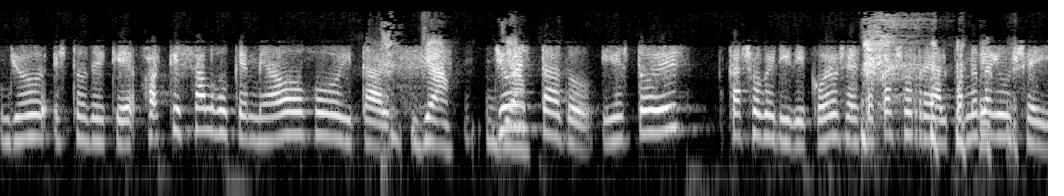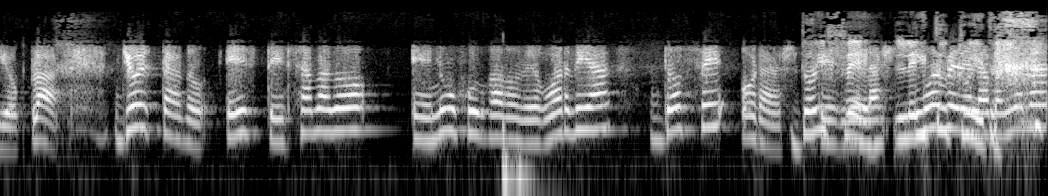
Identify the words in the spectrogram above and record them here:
yo esto de que, es que es algo que me ahogo y tal. Ya. Yo he estado, y esto es caso verídico, ¿eh? o sea, este caso real, ponerle ahí un sello. Yo he estado este sábado en un juzgado de guardia 12 horas. Doy desde fe, las leí 9 de la mañana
